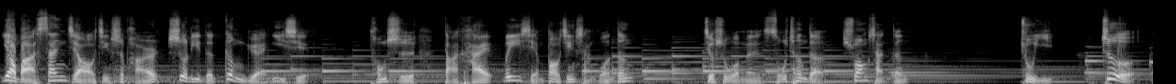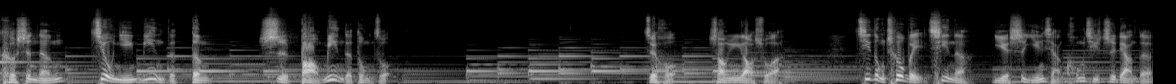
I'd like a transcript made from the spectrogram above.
要把三角警示牌设立的更远一些，同时打开危险报警闪光灯，就是我们俗称的双闪灯。注意，这可是能救您命的灯，是保命的动作。最后，邵云要说啊，机动车尾气呢，也是影响空气质量的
